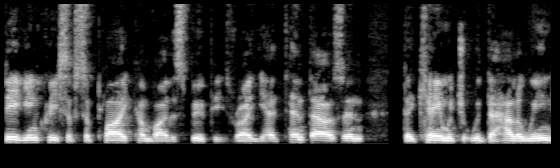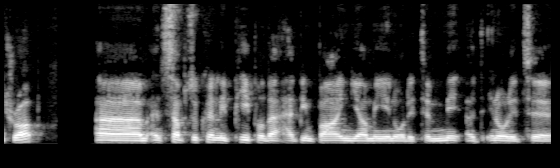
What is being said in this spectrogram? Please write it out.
big increase of supply come by the spoopies, right? You had 10,000 that came with, with the Halloween drop. Um, and subsequently, people that had been buying Yummi in order to uh, in order to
